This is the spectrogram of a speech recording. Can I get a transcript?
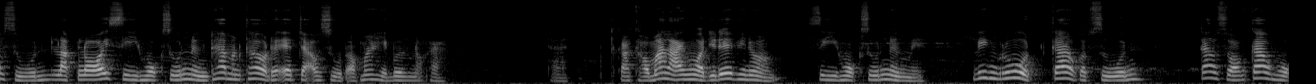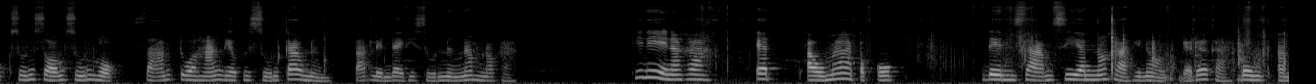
890 หลักร้อย 4601 ถ้ามันเข้าเดี๋ยวแอดจะเอาสูตรออกมาให้เบิ่งเนาะค่ะถ้ากเขามาหลายงวดอยู่เด้พี่น้อง 4601 เนี่ย วิ่งรูด 9 กับ 0 9296 0206 3 ตัวหางเดียวคือ 091 ตัดเลนได้ที่ 01นํเนาะค่ะ ที่นี่นะคะแอดเอามาประกบเด่นสามเซียนเนาะค่ะพี่น้อง เดี๋ยวเด้อค่ะ เบิ่งอัน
